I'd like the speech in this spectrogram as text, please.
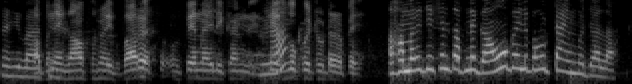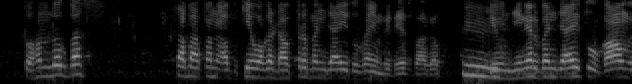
सही बात अपने है। गाँव पर एक बार पे नहीं लिखन फेसबुक पे ट्विटर पे। हमारे जैसे तो अपने गाँव गए बहुत टाइम हो जाला। तो हम लोग बस सब अपन अब केहू अगर डॉक्टर बन जाए तो कहीं विदेश भागब हम्म। केहू इंजीनियर बन जाए तो गाँव में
